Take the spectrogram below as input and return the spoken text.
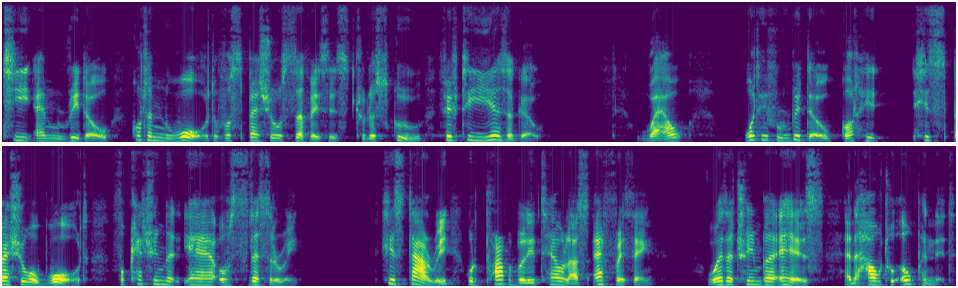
T.M. Riddle got an award for special services to the school fifty years ago. Well, what if Riddle got his, his special award for catching the heir of Slytherin? His diary would probably tell us everything where the chamber is and how to open it,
